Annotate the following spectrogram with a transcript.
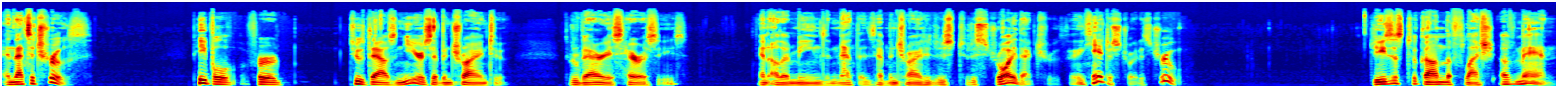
and that's a truth. People for 2,000 years have been trying to, through various heresies and other means and methods, have been trying to just to destroy that truth. They can't destroy it. It's true. Jesus took on the flesh of man.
